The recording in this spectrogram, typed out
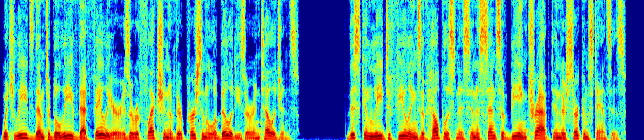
which leads them to believe that failure is a reflection of their personal abilities or intelligence. This can lead to feelings of helplessness and a sense of being trapped in their circumstances.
